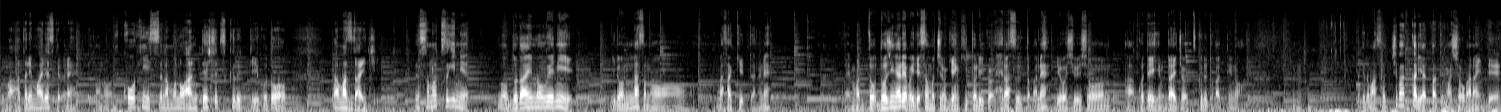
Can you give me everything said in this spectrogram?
ー、うん、まあ当たり前ですけどねあの高品質なものを安定して作るっていうことがまず第一。でその次にの土台の上にいろんなその、まあ、さっき言ったようなね、えまあ、同時にやればいいですよ。もちろん現金取引を減らすとかね領収書あ固定費の台帳を作るとかっていうのは、うん、だけどまあそっちばっかりやったってまあしょうがないんで。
